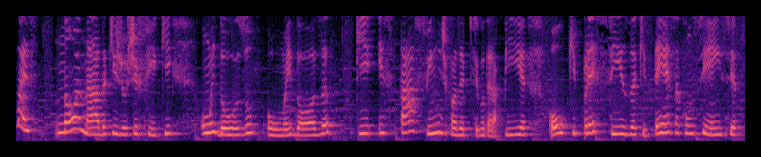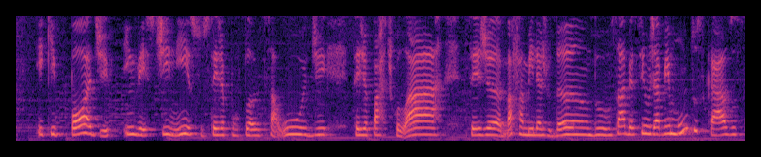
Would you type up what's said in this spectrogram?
mas não há nada que justifique um idoso ou uma idosa que está afim de fazer psicoterapia ou que precisa, que tem essa consciência e que pode investir nisso, seja por plano de saúde, seja particular, seja a família ajudando, sabe assim? Eu já vi muitos casos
